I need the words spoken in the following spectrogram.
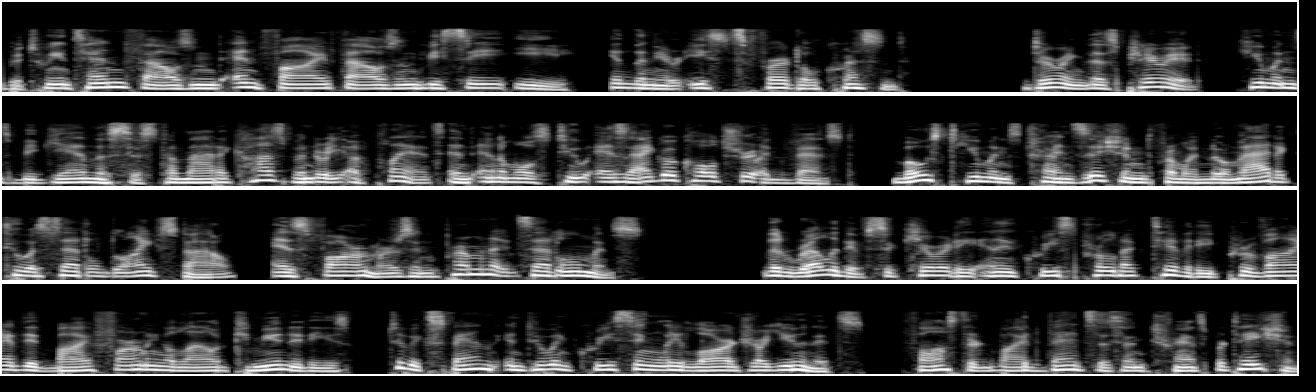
between 10,000 and 5000 BCE, in the Near East's Fertile Crescent. During this period, humans began the systematic husbandry of plants and animals too as agriculture advanced. Most humans transitioned from a nomadic to a settled lifestyle, as farmers in permanent settlements. The relative security and increased productivity provided by farming allowed communities to expand into increasingly larger units, fostered by advances in transportation,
